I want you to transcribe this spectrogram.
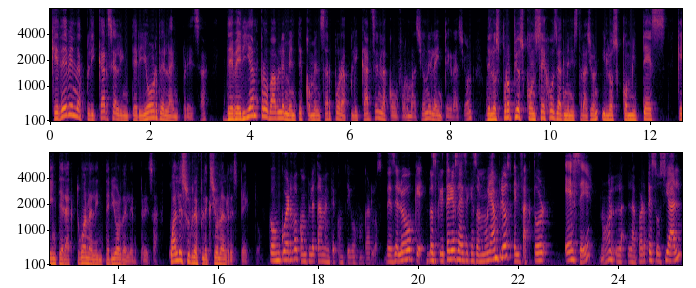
que deben aplicarse al interior de la empresa deberían probablemente comenzar por aplicarse en la conformación y la integración de los propios consejos de administración y los comités que interactúan al interior de la empresa. ¿Cuál es su reflexión al respecto? Concuerdo completamente contigo, Juan Carlos. Desde luego que los criterios ASG son muy amplios, el factor S, ¿no? la, la, parte social,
